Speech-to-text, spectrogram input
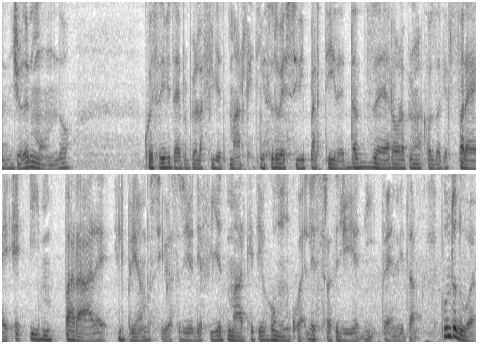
del giro del mondo, questa attività è proprio l'affiliate marketing. Se dovessi ripartire da zero, la prima cosa che farei è imparare il prima possibile la strategia di affiliate marketing o comunque le strategie di vendita. Punto 2.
